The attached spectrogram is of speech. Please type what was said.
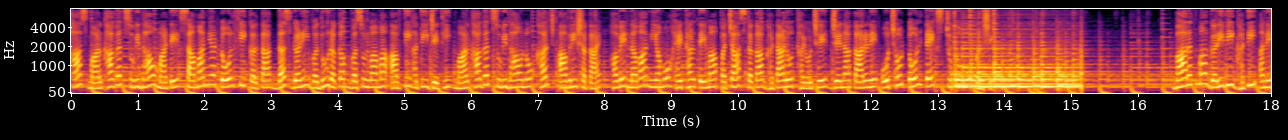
ખાસ માળખાગત સુવિધાઓ માટે સામાન્ય ટોલ ફી કરતા દસ ગણી વધુ રકમ વસૂલવામાં આવતી હતી જેથી માળખાગત સુવિધાઓનો ખર્ચ આવરી શકાય. હવે નવા નિયમો હેઠળ તેમાં પચાસ ટકા ઘટાડો થયો છે જેના કારણે ઓછો ટોલ ટેક્સ ચૂકવવો પડશે. ભારતમાં ગરીબી ઘટી અને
